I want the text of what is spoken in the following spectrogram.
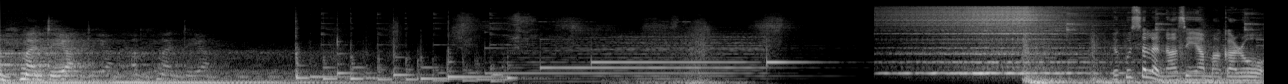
အမှန်တရားအမှန်တရားယခုဆက်လက်နားဆင်ရမှာကတော့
